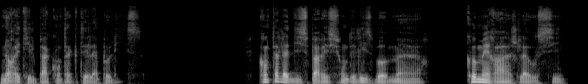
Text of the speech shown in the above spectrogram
n'auraient-ils pas contacté la police? Quant à la disparition d'Élise Baumer, commérage là aussi.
